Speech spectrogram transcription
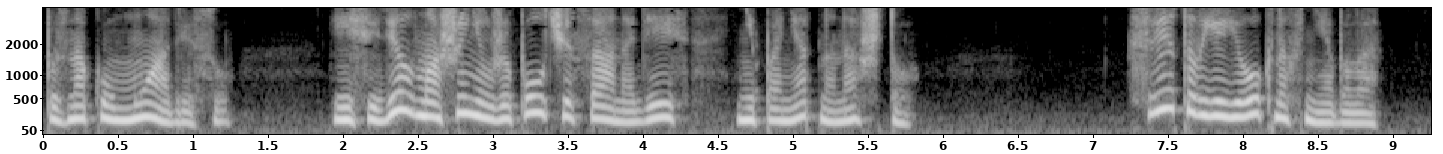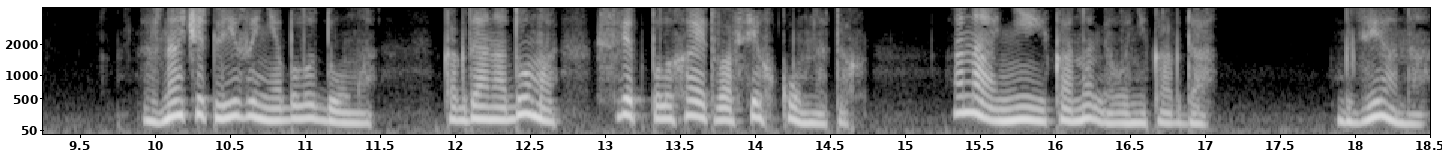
по знакомому адресу, и сидел в машине уже полчаса, надеясь непонятно на что. Света в ее окнах не было. Значит, Лизы не было дома. Когда она дома, свет полыхает во всех комнатах. Она не экономила никогда. Где она?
